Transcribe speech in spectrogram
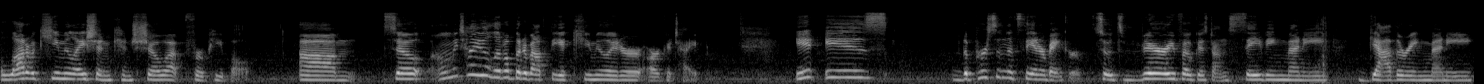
A lot of accumulation can show up for people. Um, so let me tell you a little bit about the accumulator archetype. It is the person that's the inner banker. So it's very focused on saving money, gathering money,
